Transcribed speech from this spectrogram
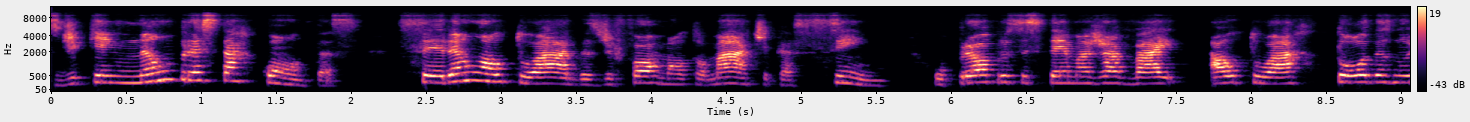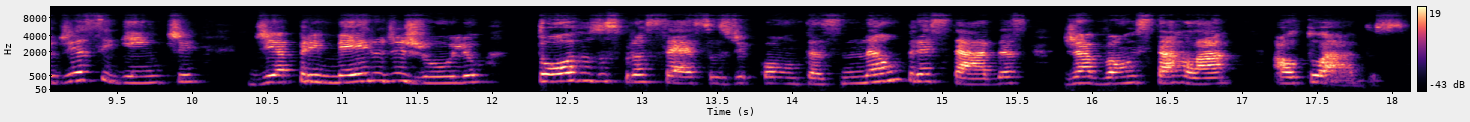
de quem não prestar contas serão autuadas de forma automática? Sim, o próprio sistema já vai autuar todas no dia seguinte, dia 1 de julho, todos os processos de contas não prestadas já vão estar lá autuados.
